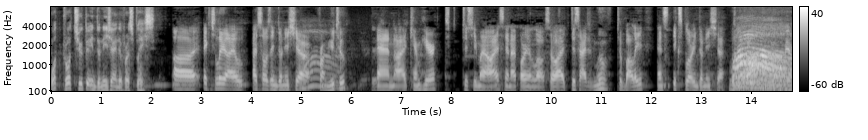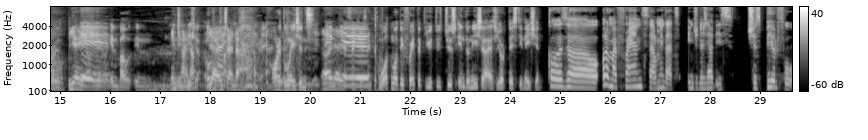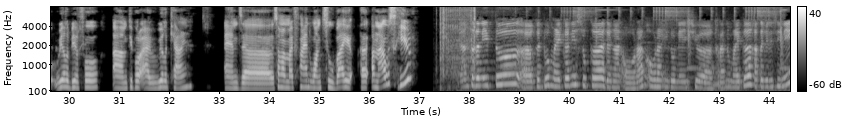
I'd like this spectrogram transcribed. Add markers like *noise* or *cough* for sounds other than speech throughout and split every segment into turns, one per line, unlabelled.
What brought you to Indonesia in the first place?
Uh, actually, I I saw the Indonesia from YouTube, and I came here t- to see my eyes, and I fell in love. So I decided to move to Bali and s- explore Indonesia. With my wife.
Married.
Yeah, yeah,
In Bal in,
in, China.
Indonesia.
Yeah, in China. *laughs*
Congratulations.
Uh, yeah, yeah, thank you, thank you.
What motivated you to choose Indonesia as your destination?
Because uh, all of my friends tell me that Indonesia is just beautiful, really beautiful. Um, people are really kind. And uh, some of my friends want to buy uh, an house here.
Dan selain itu, uh, kedua mereka ni suka dengan orang-orang Indonesia kerana mereka katanya di sini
